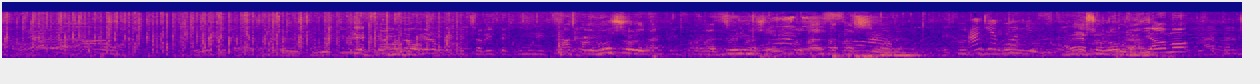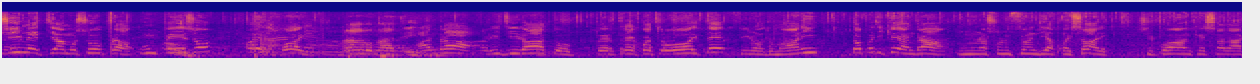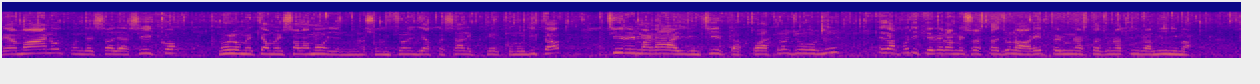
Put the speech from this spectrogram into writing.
Ringraziamo davvero perché ci avete comunicato non solo tante informazioni ma soprattutto tanta passione. Anche buonissimo. Adesso lo chiudiamo, ci mettiamo sopra un peso poi Bravo andrà rigirato per 3-4 volte fino a domani. Dopodiché andrà in una soluzione di acqua e sale. Si può anche salare a mano con del sale a secco. Noi lo mettiamo in salamoia in una soluzione di acqua e sale per comodità ci rimarrà all'incirca 4 giorni e dopodiché verrà messo a stagionare per una stagionatura minima.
